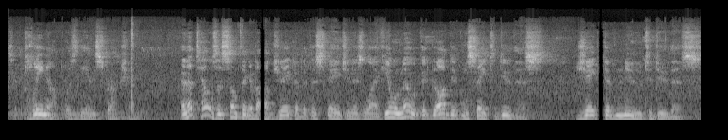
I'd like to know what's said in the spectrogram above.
So clean up was the instruction. And that tells us something about Jacob at this stage in his life. You'll note that God didn't say to do this. Jacob knew to do this.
